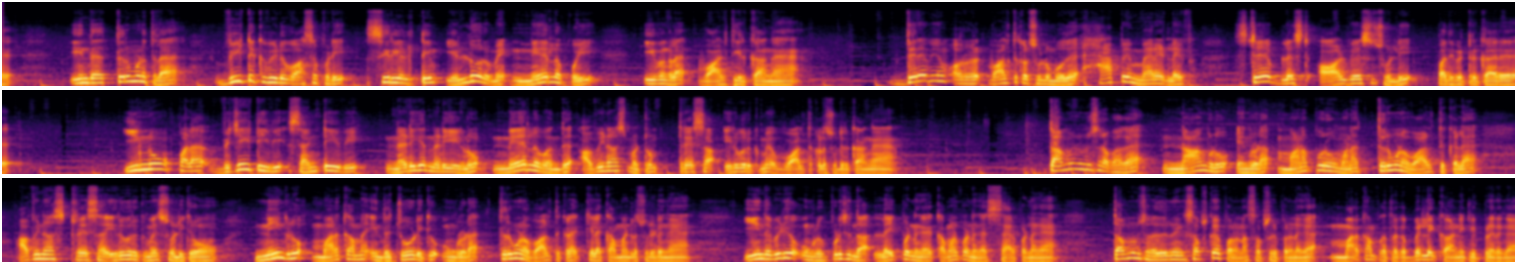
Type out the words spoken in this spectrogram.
இந்த திருமணத்தில் வீட்டுக்கு வீடு வாசப்படி சீரியல் டீம் எல்லோருமே நேரில் போய் இவங்களை வாழ்த்தியிருக்காங்க. திரவியம் அவர்கள் வாழ்த்துக்கள் சொல்லும்போது happy married life stay blessed always சொல்லி பதிவிட்டிருக்காரு. இன்னும் பல விஜய் டிவி சன் டிவி நடிகர் நடிகைகளும் நேரில் வந்து அவினாஷ் மற்றும் த்ரேசா இருவருக்குமே வாழ்த்துக்களை சொல்லியிருக்காங்க. தமிழ் சிறப்பாக நாங்களும் எங்களோட மனப்பூர்வமான திருமண வாழ்த்துக்களை அவினாஷ் ட்ரேசா இருவருக்குமே சொல்லிக்கிறோம். நீங்களும் மறக்காமல் இந்த ஜோடிக்கு உங்களோட திருமண வாழ்த்துக்களை கீழே கமெண்ட்டில் சொல்லிவிடுங்க இந்த வீடியோ உங்களுக்கு பிடிச்சிருந்தா லைக் பண்ணுங்கள் கமெண்ட் பண்ணுங்கள் ஷேர் பண்ணுங்கள் தமிழ்னு சொன்னது நீங்கள் சப்ஸ்கிரைப் பண்ணலன்னா சப்ஸ்கிரைப் பண்ணுங்கள் மறக்காம பக்கத்தில் இருக்க பெல் ஐக்கானே கிளிக் பண்ணிடுங்க.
